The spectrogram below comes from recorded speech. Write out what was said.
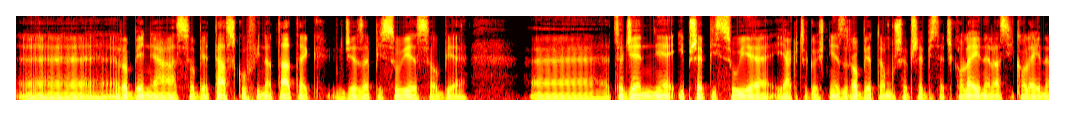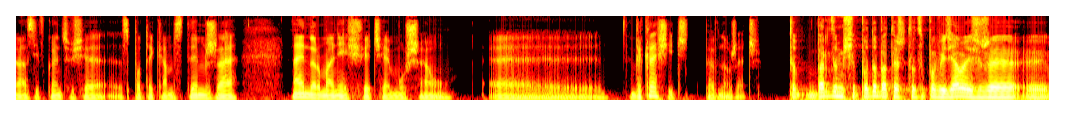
e, robienia sobie tasków i notatek, gdzie zapisuję sobie codziennie i przepisuję, jak czegoś nie zrobię, to muszę przepisać kolejny raz i kolejny raz i w końcu się spotykam z tym, że najnormalniej w świecie muszę e, wykreślić pewną rzecz. To bardzo mi się podoba też to, co powiedziałeś, że y,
